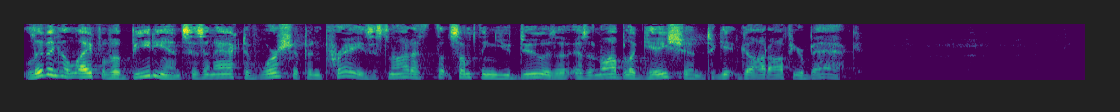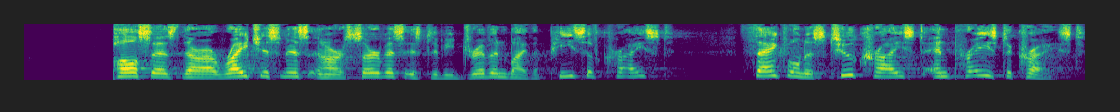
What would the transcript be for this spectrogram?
living a life of obedience is an act of worship and praise. It's not a, something you do as, a, as an obligation to get God off your back. Paul says that our righteousness and our service is to be driven by the peace of Christ, thankfulness to Christ, and praise to Christ.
